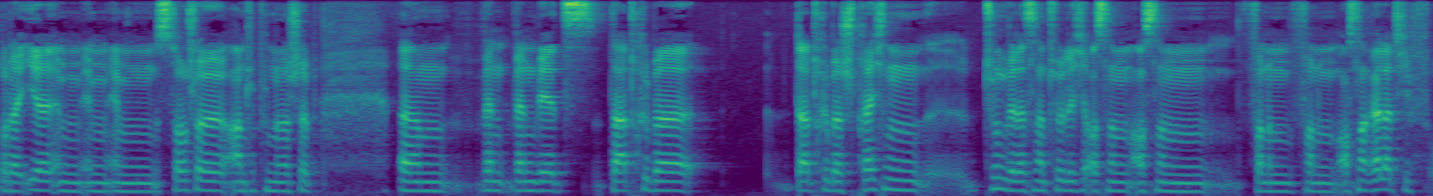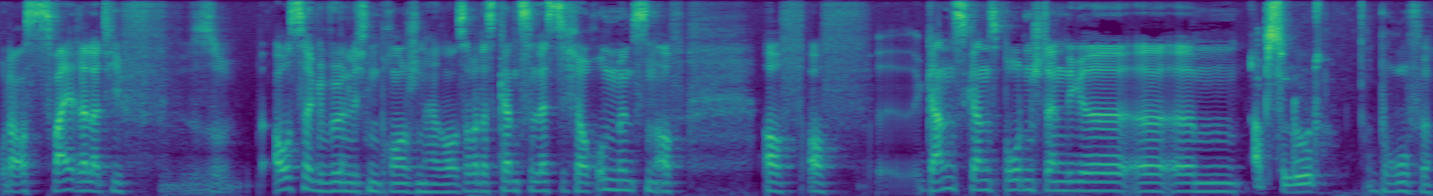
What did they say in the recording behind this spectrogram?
oder ihr im, im, im Social Entrepreneurship, ähm, wenn, wenn wir jetzt darüber darüber sprechen, tun wir das natürlich aus einem, aus einem, von einem, von einem, aus einer relativ oder aus zwei relativ so außergewöhnlichen Branchen heraus. Aber das Ganze lässt sich auch ummünzen auf, auf, auf ganz, ganz bodenständige äh, ähm, Absolut. Berufe.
